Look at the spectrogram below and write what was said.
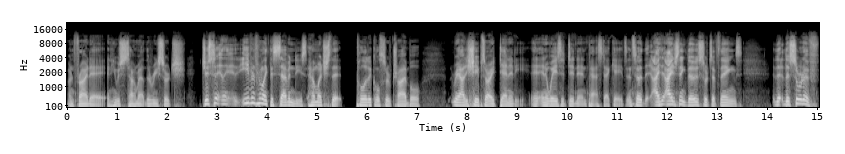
on Friday, and he was just talking about the research, just uh, even from like the '70s, how much that political sort of tribal reality shapes our identity in, in ways it didn't in past decades. And so th- I, I just think those sorts of things, the, the sort of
